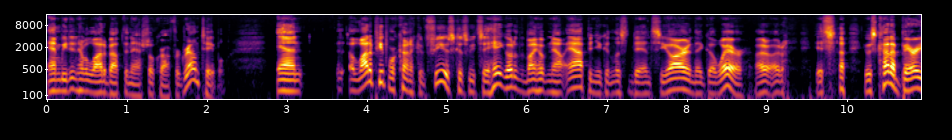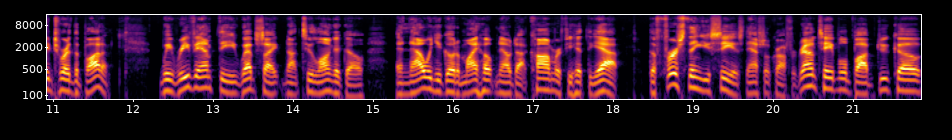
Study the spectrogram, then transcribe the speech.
and we didn't have a lot about the National Crawford Roundtable. And a lot of people were kind of confused because we'd say, "Hey, go to the My Hope Now app and you can listen to NCR," and they go, "Where?" I don't, I don't, it's it was kind of buried toward the bottom. We revamped the website not too long ago, and now when you go to myhopenow.com or if you hit the app, the first thing you see is National Crawford Roundtable, Bob Dutko,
